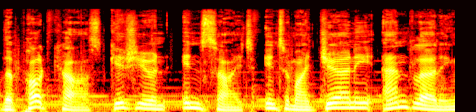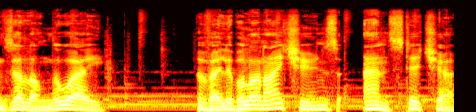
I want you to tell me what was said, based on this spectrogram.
The podcast gives you an insight into my journey and learnings along the way. Available on iTunes and Stitcher.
